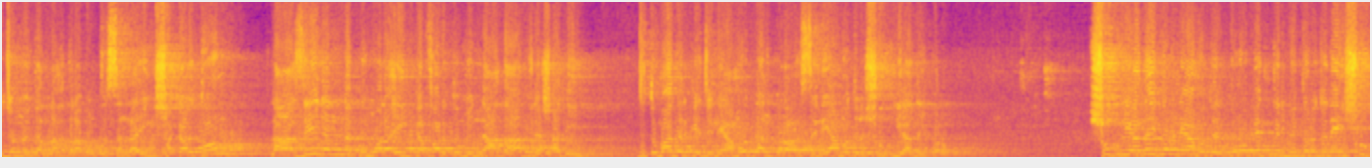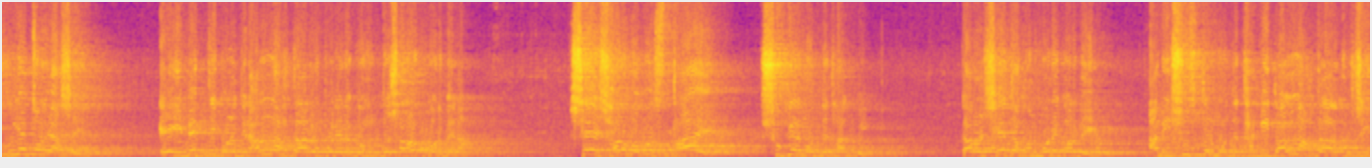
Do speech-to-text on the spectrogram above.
এজন্যই তো আল্লাহ তারা বলতেছেন লা ইন শাকারতুম যে তোমাদেরকে যে নিয়ামত দান করা হয়েছে, নিয়ামতের শুকরিয়া আদায় করো। শুকরিয়া আদায় করো নিয়ামতের। কোন ব্যক্তির ভিতরে যদি এই শুকরিয়া চলে আসে, এই ব্যক্তি কোনোদিন আল্লাহ তার উপরে এরকম দোষারোপ করবে না। সে সর্বাবস্থায় সুখের মধ্যে থাকবে। কারণ সে তখন মনে করবে, আমি সুস্থের মধ্যে থাকি তো আল্লাহ তালার খুশি,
